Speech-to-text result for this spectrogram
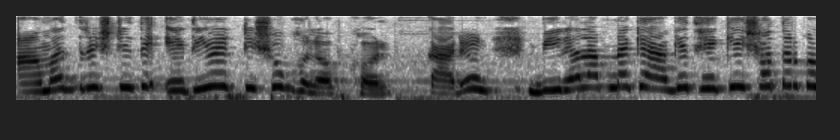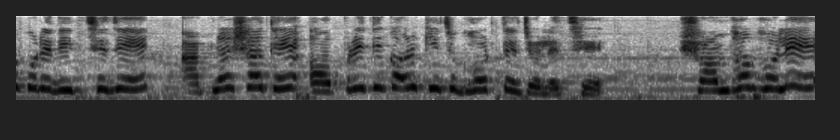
আমার দৃষ্টিতে এটিও একটি শুভ লক্ষণ। কারণ বিড়াল আপনাকে আগে থেকেই সতর্ক করে দিচ্ছে যে আপনার সাথে অপ্রীতিকর কিছু ঘটতে চলেছে। সম্ভব হলে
